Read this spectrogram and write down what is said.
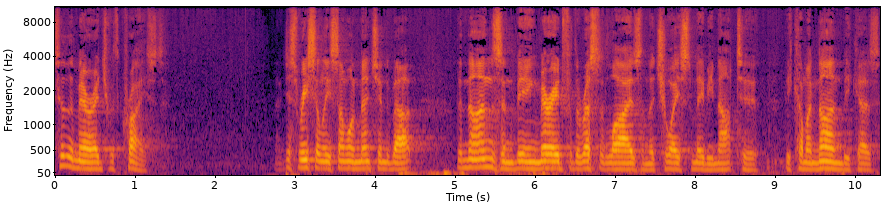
to the marriage with Christ. Just recently, someone mentioned about the nuns and being married for the rest of their lives and the choice maybe not to become a nun because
